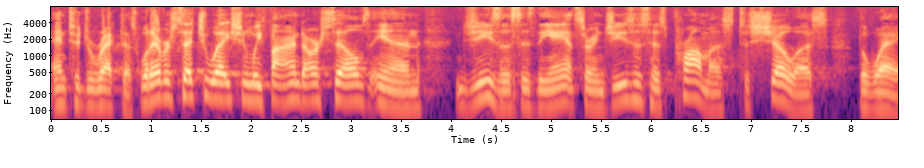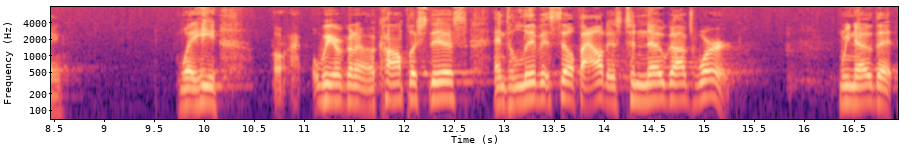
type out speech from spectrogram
and to direct us. Whatever situation we find ourselves in, Jesus is the answer, and Jesus has promised to show us the way. Way he we are going to accomplish this and to live itself out is to know God's word. We know that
